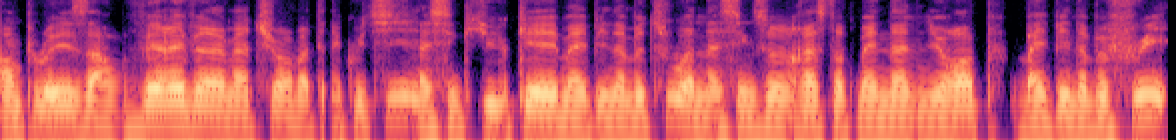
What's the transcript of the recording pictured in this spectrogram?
employees are very, very mature about equity. I think UK might be number two, and I think the rest of mainland Europe might be number three,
